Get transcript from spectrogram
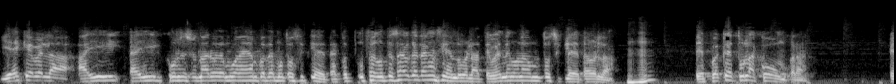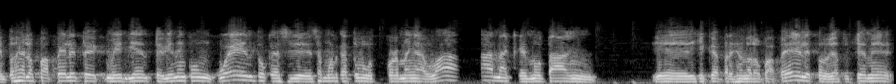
Y es que, ¿verdad? Hay, hay concesionarios de, por ejemplo, de motocicletas. Usted, usted sabe lo que están haciendo, ¿verdad? Te venden una motocicleta, ¿verdad? Después que tú la compras, entonces los papeles te, me vienen, te vienen con un cuento que si esa marca tuvo problema en aduana, que no están eh, dije que apareciendo los papeles, pero ya tú tienes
